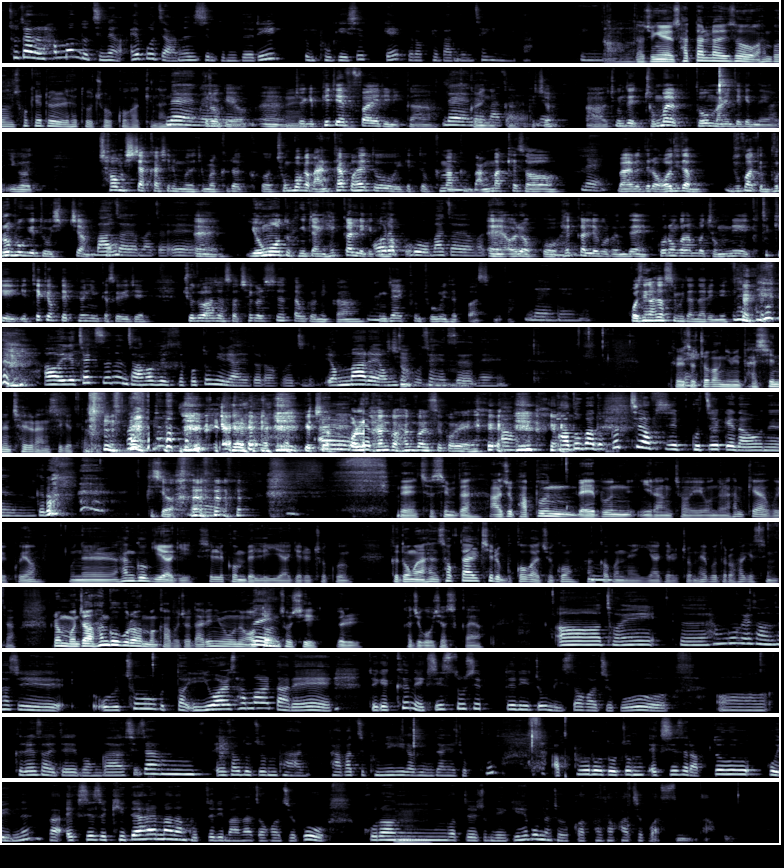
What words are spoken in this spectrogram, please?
투자를 한 번도 진행해보지 않으신 분들이 좀 보기 쉽게 그렇게 만든 책입니다. 빙. 아, 나중에 4달러에서 한번 소개를 해도 좋을 것 같긴 하네요. 네, 네, 그러게요. 네. 예, 네. 저기 PDF 파일이니까 네, 네, 그러니까, 맞아요. 그죠? 네. 아, 근데 정말 도움 많이 되겠네요. 이거 처음 시작하시는 분들 정말 그런 그 정보가 많다고 해도 이게 또 그만큼 음. 막막해서 네. 말 그대로 어디다 누구한테 물어보기도 쉽지 않고 맞아요, 맞아요. 예. 예, 용어도 굉장히 헷갈리기도 하고 어렵고 맞아요, 맞아요. 예, 어렵고 음. 헷갈리고 그러는데 그런 걸 한번 정리 특히 이태격 대표님께서 이제 주도하셔서 책을 쓰셨다고 그러니까 음. 굉장히 큰 도움이 될 것 같습니다. 네, 네, 네. 고생하셨습니다, 나리님. 아 이게 책 쓰는 작업이 진짜 보통 일이 아니더라고요. 진짜 연말에 엄청 그쵸? 고생했어요. 네. 그래서 네. 쪼박님이 다시는 책을 안 쓰겠다고. 그렇죠. 네. 한권 한권 쓰고 예. 아 봐도 봐도 끝이 없이 고칠 게 나오는 그런. 그렇죠. 네. 네, 좋습니다. 아주 바쁜 네 분이랑 저희 오늘 함께 하고 있고요. 오늘 한국 이야기, 실리콘밸리 이야기를 조금 그동안 한 석 달치를 묶어가지고 한꺼번에 이야기를 좀 해보도록 하겠습니다. 그럼 먼저 한국으로 한번 가보죠. 나리님 오늘 어떤 네. 소식을 가지고 오셨을까요? 어, 저희 그 한국에선 사실 올 초부터 2 월, 3 월 달에 되게 큰 엑시스 소식들이 좀 있어 가지고 어, 그래서 이제 뭔가 시장에서도 좀 다 같이 분위기가 굉장히 좋고 앞으로도 좀 exit을 앞두고 있는 그러니까 exit을 기대할 만한 곳들이 많아져 가지고 그런 음. 것들을 좀 얘기해 보면 좋을 것 같아서 가지고 왔습니다.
